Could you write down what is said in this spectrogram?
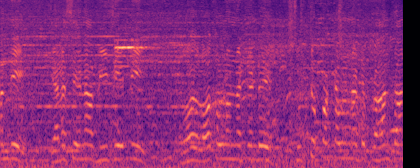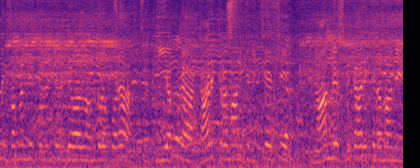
మంది జనసేన బీజేపీ లోకల్లో ఉన్నటువంటి చుట్టుపక్కల ఉన్నటువంటి ప్రాంతానికి సంబంధించినటువంటి వాళ్ళందరూ కూడా ఈ యొక్క కార్యక్రమానికి విచ్చేసి నామినేషన్ కార్యక్రమాన్ని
